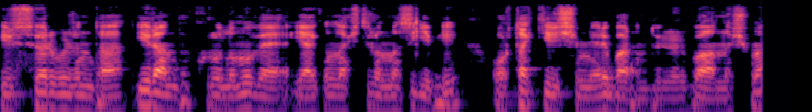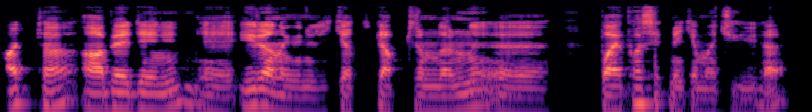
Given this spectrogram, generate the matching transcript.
bir server'ın da İran'da kurulumu ve yaygınlaştırılması gibi ortak girişimleri barındırıyor bu anlaşma. Hatta ABD'nin e, İran'a yönelik yaptırımlarını e, bypass etmek amacıyla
